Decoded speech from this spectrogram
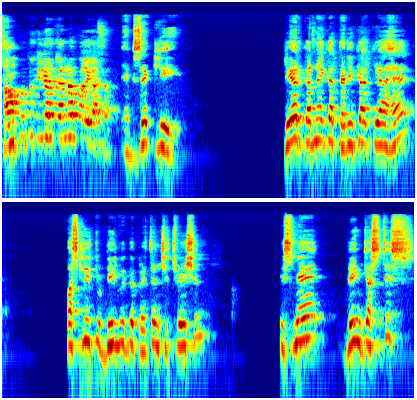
तो क्लियर करना पड़ेगा सर एग्जैक्टली क्लियर करने का तरीका क्या है? Firstly to deal with the present situation This may bring justice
